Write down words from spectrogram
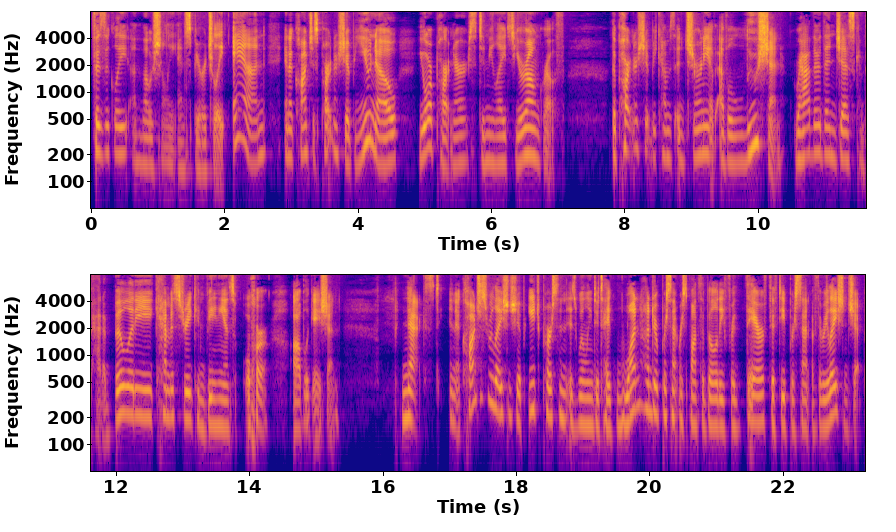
physically, emotionally, and spiritually. And in a conscious partnership, you know your partner stimulates your own growth. The partnership becomes a journey of evolution rather than just compatibility, chemistry, convenience, or obligation. Next, in a conscious relationship, each person is willing to take 100% responsibility for their 50% of the relationship.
